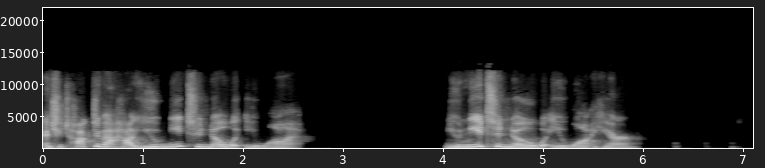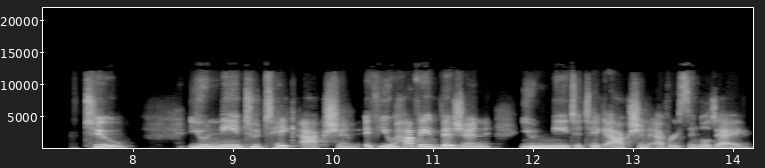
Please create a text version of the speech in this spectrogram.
And she talked about how you need to know what you want. You need to know what you want here. Two, you need to take action. If you have a vision, you need to take action every single day.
